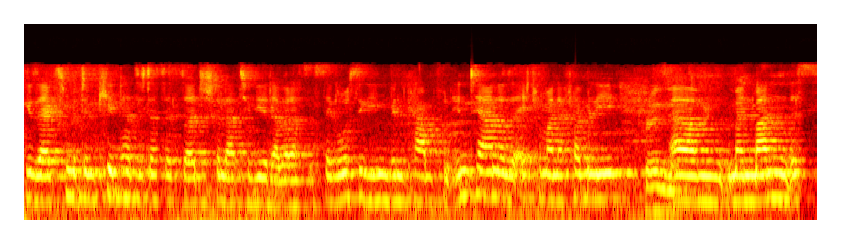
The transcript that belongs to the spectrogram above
wie gesagt, mit dem Kind hat sich das jetzt deutlich relativiert, aber das ist der größte Gegenwind kam von intern, also echt von meiner Family. Ähm, mein Mann ist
